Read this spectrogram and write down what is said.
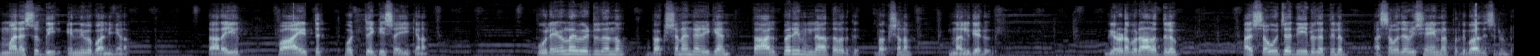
മനഃശുദ്ധി എന്നിവ പാലിക്കണം. തറയിൽ വായിട്ട് ഒറ്റയ്ക്ക് ശയിക്കണം. പുലയുള്ള വീട്ടിൽ നിന്നും ഭക്ഷണം കഴിക്കാൻ താല്പര്യമില്ലാത്തവർക്ക് ഭക്ഷണം നൽകരുത്. ഗരുഡപുരാണത്തിലും അശൗച ദീപകത്തിലും അശൗച വിഷയങ്ങൾ പ്രതിപാദിച്ചിട്ടുണ്ട്.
